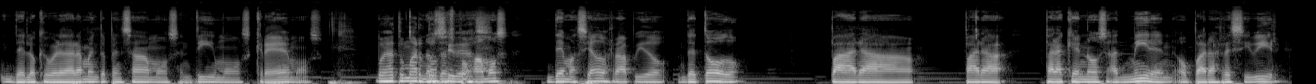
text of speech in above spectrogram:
de lo que verdaderamente pensamos, sentimos, creemos. Voy a tomar Nos dos ideas. despojamos demasiado rápido de todo para, para, para que nos admiren o para recibir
